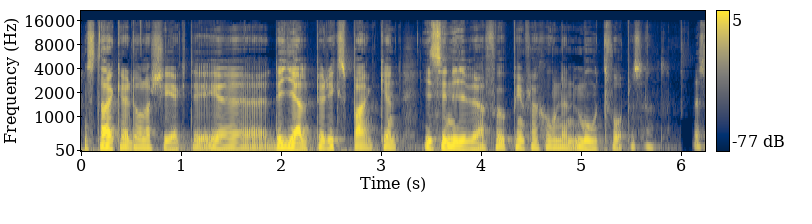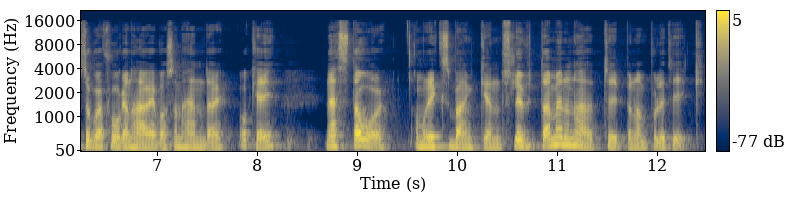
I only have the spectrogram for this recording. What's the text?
en starkare dollarsek, det, är, det hjälper Riksbanken i sin iver att få upp inflationen mot 2% Den stora frågan här är vad som händer, okej, okay, nästa år om Riksbanken slutar med den här typen av politik.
